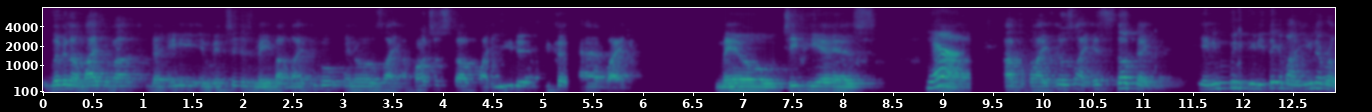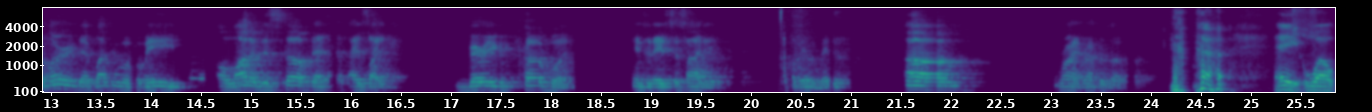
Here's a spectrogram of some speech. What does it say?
living a life without the, any inventions made by black people, and it was like a bunch of stuff like you did. You couldn't have like mail, GPS. Yeah. Uh, like it was like it's stuff that and when, you think about it, you never learned that black people made a lot of this stuff that is like very prevalent in today's society. Um, Ryan, wrap us up. hey, well,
